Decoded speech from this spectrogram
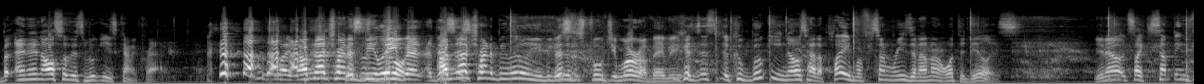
But and then also this Ibuki is kind of crap. Like I'm not trying This to is belittle. deep, I'm this not trying to belittle you because This is Fujimura, baby. because this the Ibuki knows how to play, but for some reason I don't know what the deal is. You know, it's like something's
